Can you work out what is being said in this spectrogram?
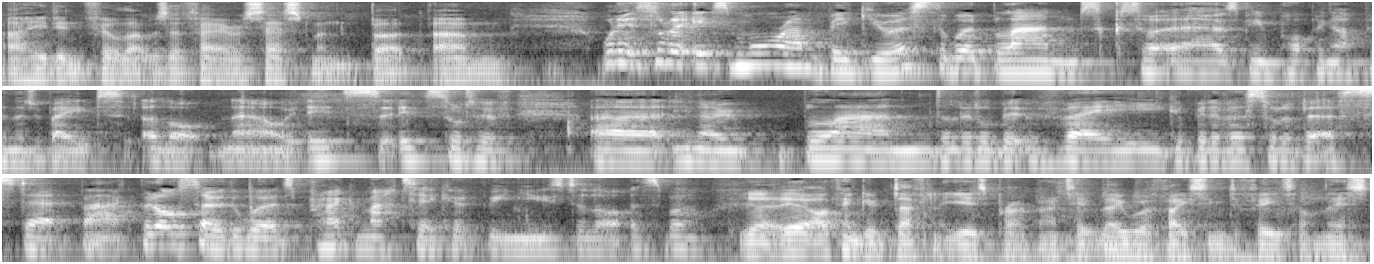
uh, he didn't feel that was a fair assessment, but. Um, well, it's sort of it's more ambiguous. The word "bland" sort of has been popping up in the debate a lot now. It's it's sort of uh, you know bland, a little bit vague, a bit of a sort of a step back. But also the words "pragmatic" have been used a lot as well. Yeah, yeah, I think it definitely is pragmatic. They were facing defeat on this.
